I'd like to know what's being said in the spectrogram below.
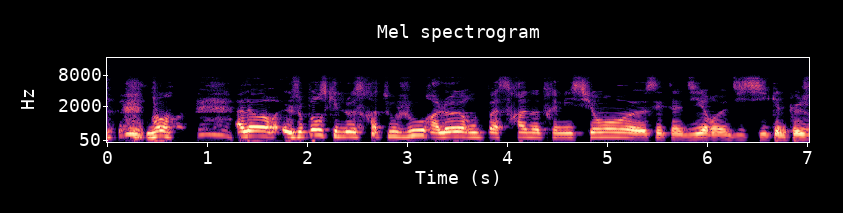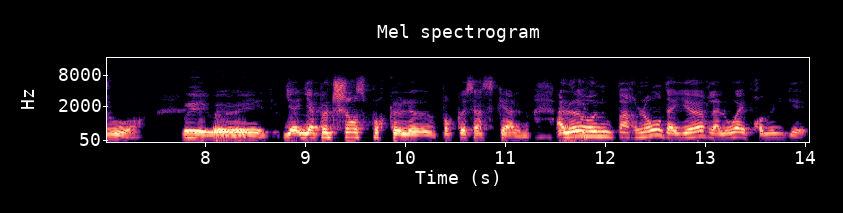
bon, alors je pense qu'il le sera toujours à l'heure où passera notre émission, euh, c'est-à-dire euh, d'ici quelques jours. Oui, oui, Euh, oui. Il y, a, il y a peu de chances pour que le, pour que ça se calme. À l'heure où nous parlons, d'ailleurs, la loi est promulguée.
